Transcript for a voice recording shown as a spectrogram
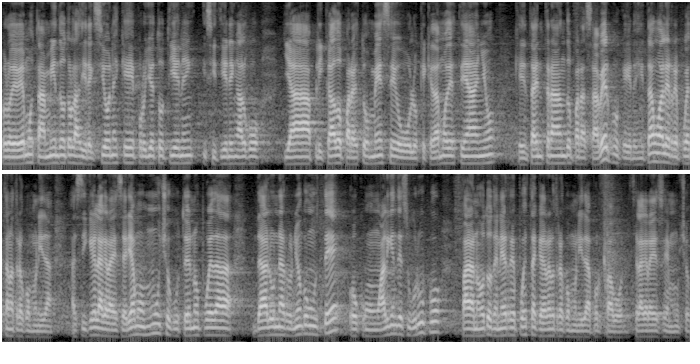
pero debemos también de otras las direcciones, qué proyectos tienen y si tienen algo ya aplicado para estos meses o lo que quedamos de este año que está entrando para saber, porque necesitamos darle respuesta a nuestra comunidad. Así que le agradeceríamos mucho que usted nos pueda dar una reunión con usted o con alguien de su grupo para nosotros tener respuesta que dar a nuestra comunidad, por favor. Se le agradece mucho.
